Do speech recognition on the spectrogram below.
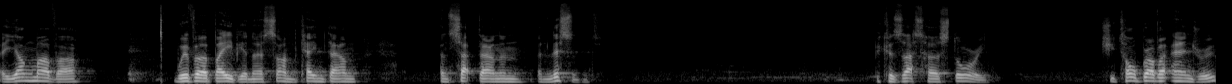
A young mother with her baby and her son came down and sat down and, and listened because that's her story. She told Brother Andrew,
